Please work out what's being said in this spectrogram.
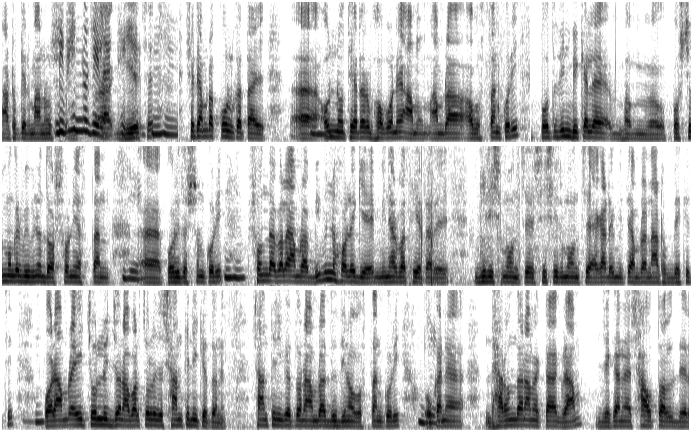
নাটকের মানুষ বিভিন্ন জেলার গিয়েছে। সেটা আমরা কলকাতায় অন্য থিয়েটার ভবনে আমরা অবস্থান করি। প্রতিদিন বিকেলে পশ্চিমবঙ্গের বিভিন্ন দর্শনীয় স্থান পরিদর্শন করি। সন্ধ্যাবেলায় আমরা বিভিন্ন হলে গিয়ে মিনারবা থিয়েটারে গিরিশ মঞ্চে শিশির মঞ্চে একাডেমিতে আমরা নাটক দেখেছি। পরে আমরা এই চল্লিশ জন আবার চলে যাই শান্তিনিকেতনে। শান্তিনিকেতনে আমরা দুদিন অবস্থান করি ওখানে ধারণদা নাম একটা গ্রাম যেখানে সাঁওতালদের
